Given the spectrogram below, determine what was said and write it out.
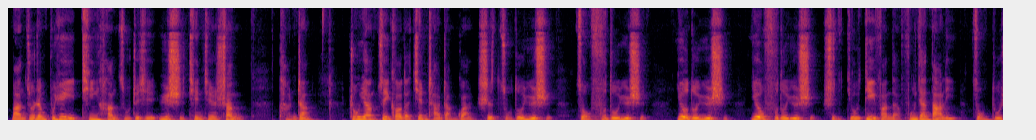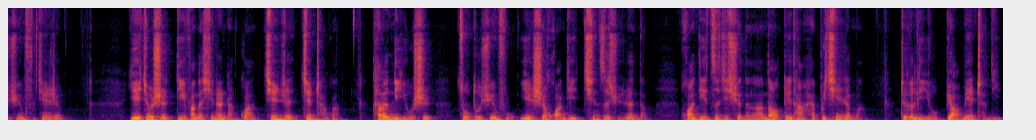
满族人不愿意听汉族这些御史天天上堂章。中央最高的监察长官是左都御史、左副都御史、右都御史、右副都御史，是由地方的封疆大吏、总督、巡抚兼任。也就是地方的行政长官兼任监察官，他的理由是总督巡抚也是皇帝亲自选任的，皇帝自己选的，难道对他还不信任吗？这个理由表面成立，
